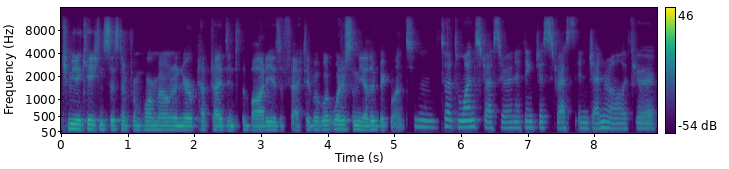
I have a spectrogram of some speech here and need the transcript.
communication system from hormone and neuropeptides into the body is affected but what, what are some of the other big ones? Mm, so it's one stressor and i think just stress in general. If you're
